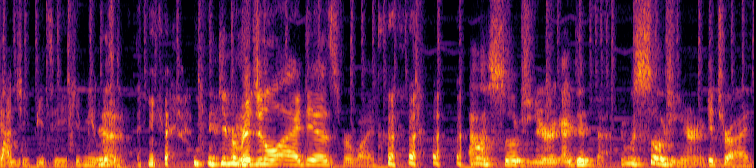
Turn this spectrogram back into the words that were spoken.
um, ChatGPT. Give me Yeah. list Give of me- original ideas for wife. that was so generic. I did that. It was so generic. you tried.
